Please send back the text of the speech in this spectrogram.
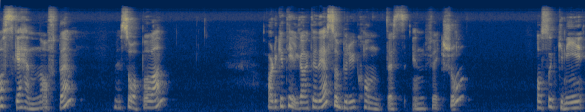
vaske hendene ofte med såpe og vann. Har du ikke tilgang til det, så bruk hånddesinfeksjon. Og så gni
